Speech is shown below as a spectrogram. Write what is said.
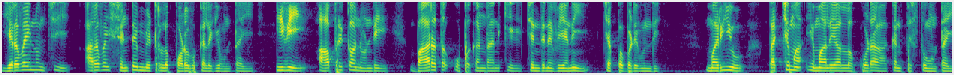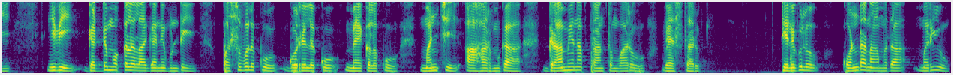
ఇరవై నుంచి అరవై సెంటీమీటర్ల పొడవు కలిగి ఉంటాయి. ఇవి ఆఫ్రికా నుండి భారత ఉపఖండానికి చెందినవి అని చెప్పబడి ఉంది. మరియు పశ్చిమ హిమాలయాల్లో కూడా కనిపిస్తూ ఉంటాయి. ఇవి గడ్డి మొక్కల లాగానే ఉండి పశువులకు గొర్రెలకు మేకలకు మంచి ఆహారంగా గ్రామీణ ప్రాంతం వారు వేస్తారు. తెలుగులో కొండనామద మరియు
